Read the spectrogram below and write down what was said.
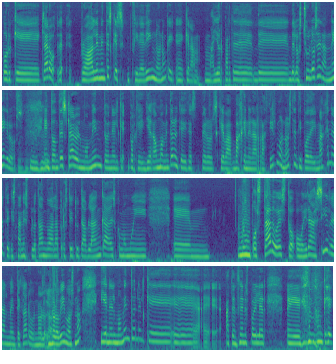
porque claro, eh, probablemente es que es fidedigno, ¿no? Que, la mayor parte de, de- de los chulos eran negros. Entonces, claro, el momento en el que, porque llega un momento en el que dices, pero es que va, va a generar racismo, ¿no? Este tipo de imágenes de que están explotando a la prostituta blanca es como muy... eh, muy impostado esto, o era así realmente, claro, no lo, Claro. no lo vimos, ¿no? Y en el momento en el que, eh, eh, atención spoiler, eh, aunque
